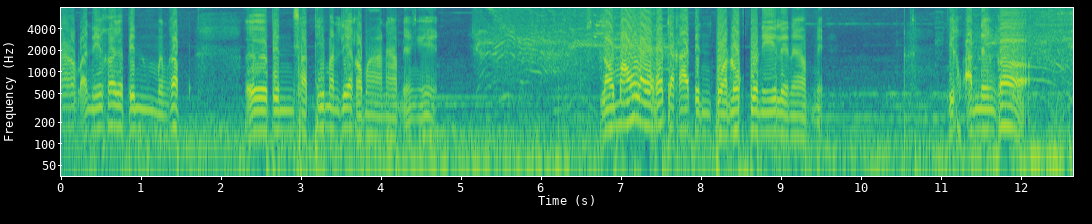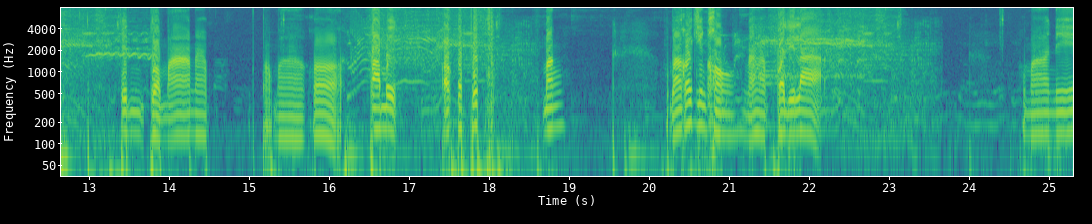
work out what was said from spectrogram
นะครับอันนี้ก็จะเป็นเหมือนกับ เออเป็นสัตว์ที่มันเรียกออกมานะครับอย่างนี้ เราเมาส์เราก็จะกลายเป็นตัวนกตัวนี้เลยนะครับเนี่ยอีกอันหนึงก็เป็นตัวม้านะครับต่อมาก็ปลาหมึกออกตปุสมัง้งมาก็กิงคองนะครับกอริลล่า มานี้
